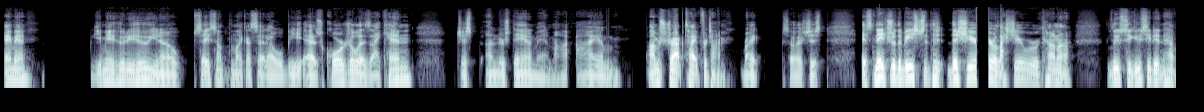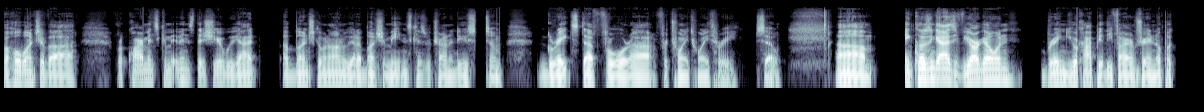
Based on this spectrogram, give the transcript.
Hey man, give me a hootie hoo, you know, say something. Like I said, I will be as cordial as I can. Just understand, man, I, I am I'm strapped tight for time, right? So it's just it's nature of the beast this year. Last year we were kind of loosey goosey, didn't have a whole bunch of uh requirements, commitments. This year we got a bunch going on. We got a bunch of meetings because we're trying to do some great stuff for uh, for 2023. So, um, in closing, guys, if you are going, bring your copy of the Firearms Training Notebook.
